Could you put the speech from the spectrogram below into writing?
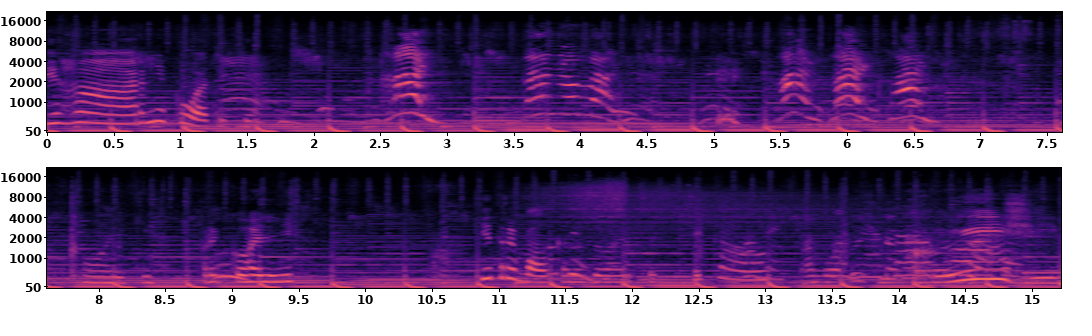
Такі гарні котики. Хай! Хай, хай, хай! Ой, які прикольні. Кіт рибалка називається. Цікаво. Рижі.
